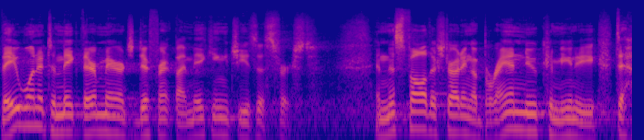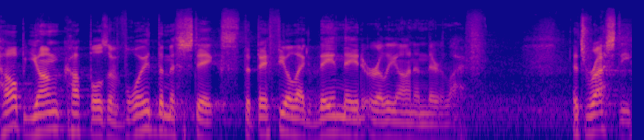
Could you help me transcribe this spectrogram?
they wanted to make their marriage different by making Jesus first. And this fall, they're starting a brand new community to help young couples avoid the mistakes that they feel like they made early on in their life. It's Rusty,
